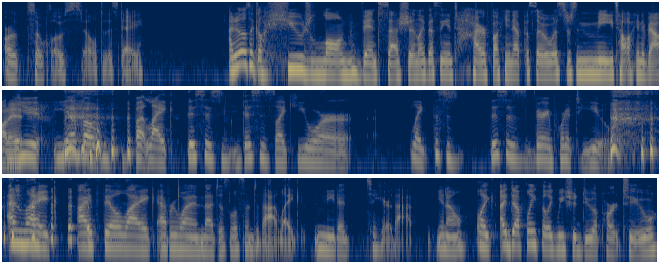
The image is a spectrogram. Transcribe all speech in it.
are so close still to this day. I know that's like a huge long vent session. Like that's the entire fucking episode was just me talking about it. Yeah, yeah but but like this is this is like your like this is this is very important to you. and like I feel like everyone that just listened to that like needed to hear that, you know? Like I definitely feel like we should do a part 2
